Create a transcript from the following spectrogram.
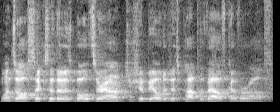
Once all six of those bolts are out, you should be able to just pop the valve cover off.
